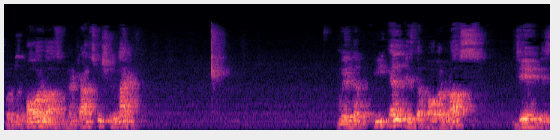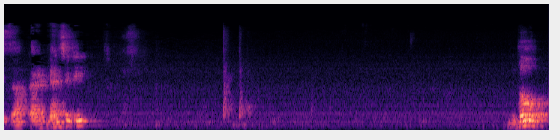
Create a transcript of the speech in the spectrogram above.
for the power loss in a transmission line where the PL is the power loss, J is the current density, rho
